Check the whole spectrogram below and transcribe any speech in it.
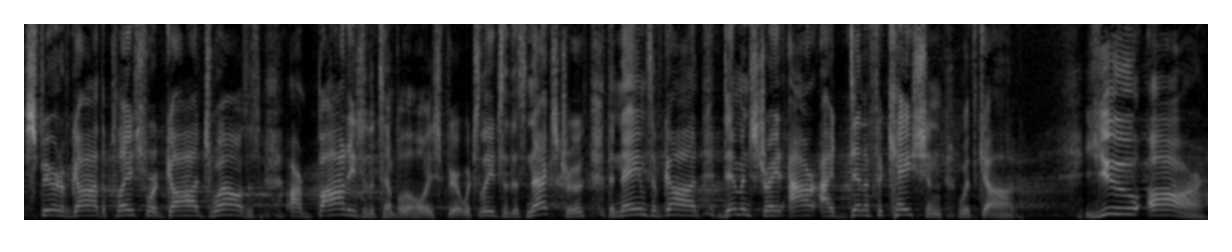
Spirit of God, the place where God dwells. Our bodies are the temple of the Holy Spirit, which leads to this next truth. The names of God demonstrate our identification with God. You are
